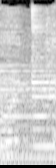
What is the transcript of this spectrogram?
put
